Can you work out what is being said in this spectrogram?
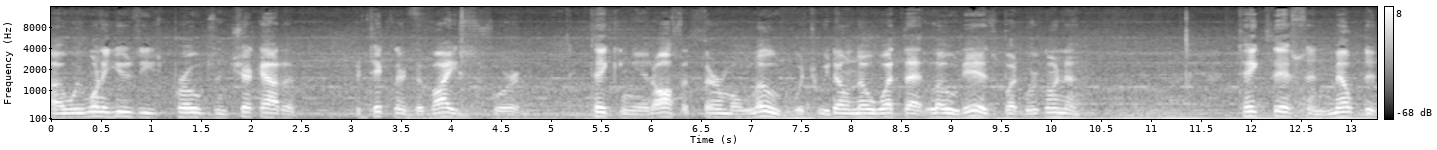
uh, we want to use these probes and check out a particular device for taking it off a thermal load, which we don't know what that load is, but we're going to take this and melt it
